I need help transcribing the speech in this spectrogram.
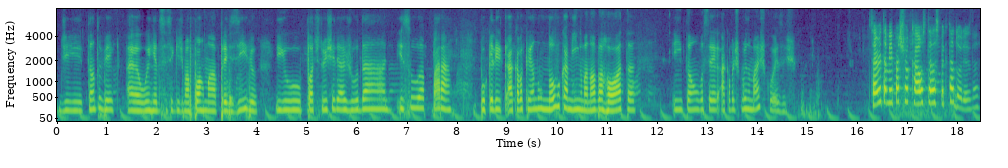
de tanto ver é, o enredo se seguir de uma forma previsível e o plot twist ele ajuda isso a parar, porque ele acaba criando um novo caminho, uma nova rota, e então você acaba descobrindo mais coisas. Serve também pra chocar os telespectadores, né?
